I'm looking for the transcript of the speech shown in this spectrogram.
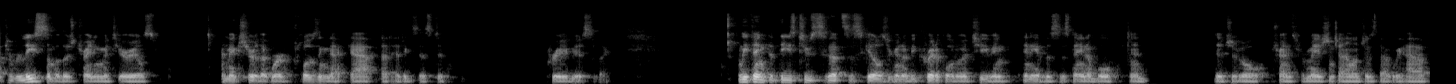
to release some of those training materials and make sure that we're closing that gap that had existed previously. We think that these two sets of skills are going to be critical to achieving any of the sustainable and digital transformation challenges that we have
